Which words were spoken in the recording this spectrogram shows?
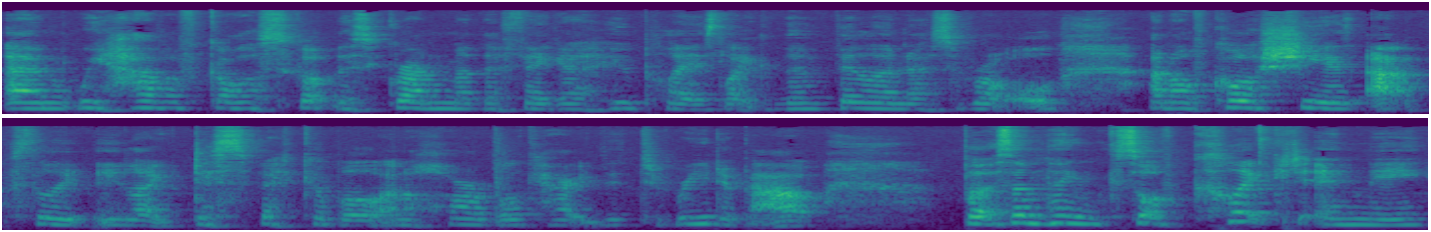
um, we have of course got this grandmother figure who plays like the villainous role. And of course she is absolutely like despicable and a horrible character to read about but something sort of clicked in me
